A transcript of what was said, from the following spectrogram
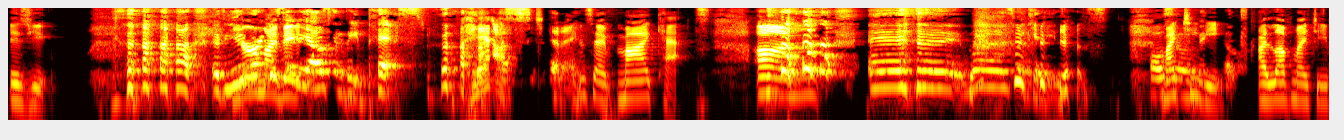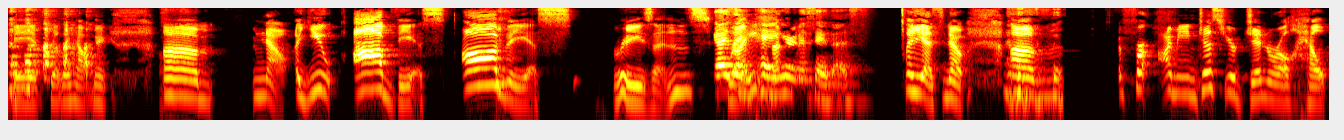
is you. if you You're my baby, I was going to be pissed. pissed. and say my cats. Um, it was okay. yes. Also my TV. I love my TV. It's really helped me. Um, no, you obvious, obvious reasons. Guys, right? I'm paying her to say this. Yes, no. Um, for I mean, just your general help,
